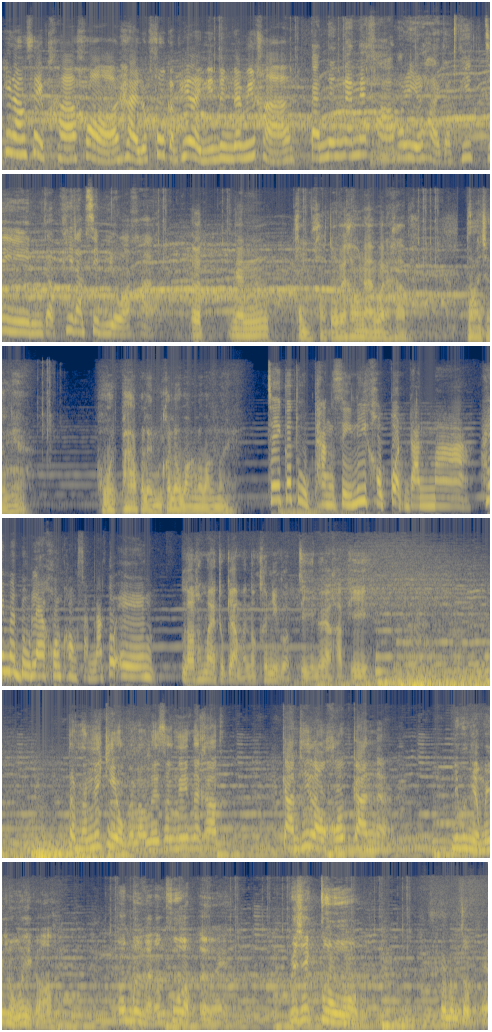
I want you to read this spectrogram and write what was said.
พี่น้ำสิบคะขอถ่ายรูปคู่กับพี่เอ๋ยนิดนึงได้ไหมคะแป๊บนึงได้ไหมคะ พอดีเราถ่ายกับพี่จีนกับพี่น้ำสิบอยู่อะค่ะ เอองั้นผมขอตัวไปเข้าห้องน้ำก่อนนะครับ ต่อจากเนี้ยโพสต์ภาพอะไรมึงก็ระวังระวังหน่อย เจ๊ก็ถูกทางซีรีส์เขากดดันมา ให้มาดูแลคนของสำนักตัวเอง แล้วทำไมทุกอย่างมันต้องขึ้นอยู่กับจีนด้วยอะครับพี่ แต่มันไม่เกี่ยวกับเราเลยสักนิดนะครับ การที่เราคบกันน่ะ นี่มึงยังไม่รู้อีกเหรอว่ามึงอะต้องคู่กับเอ๋ย ไม่ใช่กู ก็ต้องจบแค่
